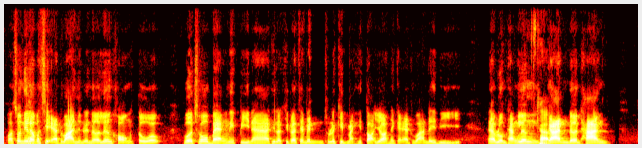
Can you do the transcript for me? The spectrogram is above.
เพราะช่วงนี้เราก็เชียร์ ADVANC อยู่ด้วยเนอะเรื่องของตัว virtual bank ในปีหน้าที่เราคิดว่าจะเป็นธุรกิจใหม่ที่ต่อยอดให้กับ ADVANC ได้ดีนะรวมทั้งเรื่องการเดินทางไป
